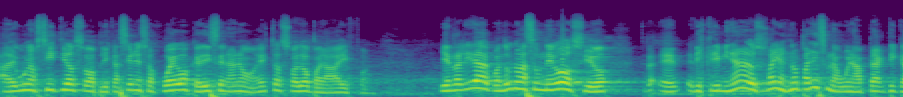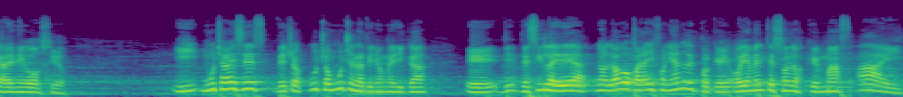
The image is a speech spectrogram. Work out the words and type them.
algunos sitios o aplicaciones o juegos que dicen, ah, no, esto es solo para iPhone. Y en realidad, cuando uno hace un negocio, eh, discriminar a los usuarios no parece una buena práctica de negocio. Y muchas veces, de hecho, escucho mucho en Latinoamérica, eh, decir la idea, no, lo hago para iPhone y Android porque obviamente son los que más hay.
